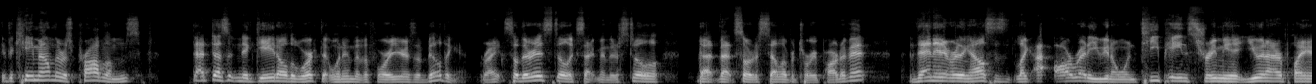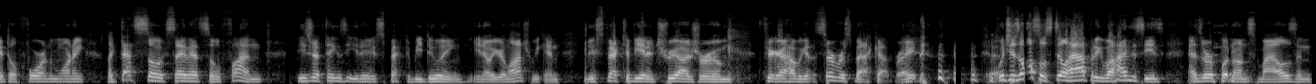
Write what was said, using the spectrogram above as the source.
if it came out and there was problems, that doesn't negate all the work that went into the four years of building it, right? So there is still excitement. There's still that that sort of celebratory part of it. Then everything else is like I already, you know, when T Pain's streaming it, you and I are playing it till four in the morning. Like that's so exciting. That's so fun. These are things that you didn't expect to be doing, you know, your launch weekend. You'd expect to be in a triage room, figure out how we get the servers back up, right? Which is also still happening behind the scenes as we're putting on smiles and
